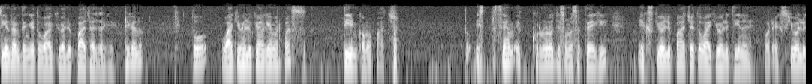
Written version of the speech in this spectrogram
तीन रख देंगे तो y की वैल्यू पाँच आ जाएगी, ठीक है ना? तो y की वैल्यू क्या आ गई हमारे पास? तीन कमा पाँच। तो इससे हम एक क्रोनोलॉजी समझ सकते हैं कि x की वैल्यू पाँच है तो y की वैल्यू तीन है और x की वैल्यू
